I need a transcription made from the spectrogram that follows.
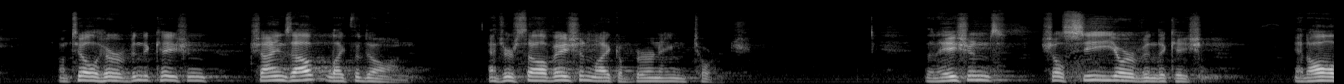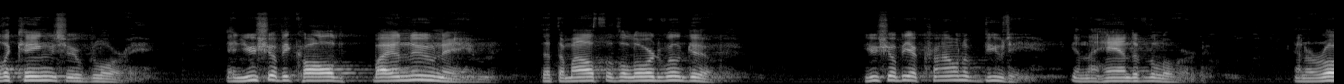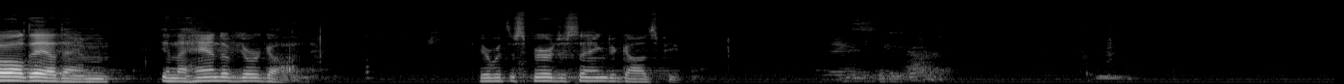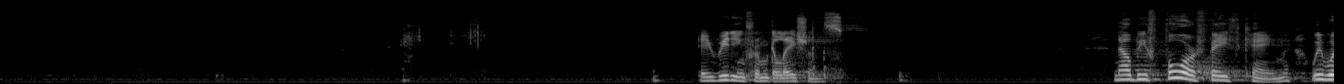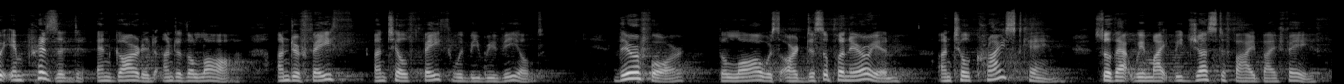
until her vindication shines out like the dawn and her salvation like a burning torch. The nations shall see your vindication and all the kings your glory. And you shall be called by a new name that the mouth of the Lord will give. You shall be a crown of beauty in the hand of the Lord and a royal diadem in the hand of your God. Hear what the Spirit is saying to God's people. A reading from Galatians. Now, before faith came, we were imprisoned and guarded under the law under faith until faith would be revealed. Therefore, the law was our disciplinarian until Christ came, so that we might be justified by faith.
